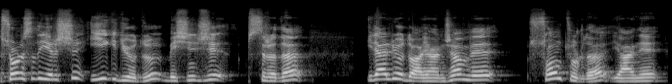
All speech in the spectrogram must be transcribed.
Sonrasında yarışı iyi gidiyordu. Beşinci sırada ilerliyordu Ayhancan ve son turda yani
